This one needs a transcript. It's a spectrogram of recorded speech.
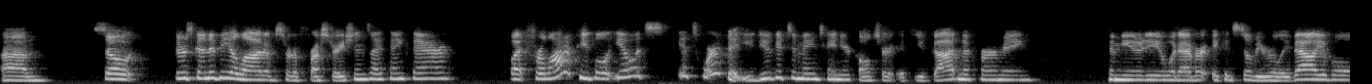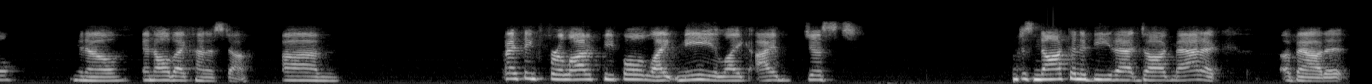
Um, so there's going to be a lot of sort of frustrations, I think, there. But for a lot of people, you know, it's it's worth it. You do get to maintain your culture. If you've got an affirming community or whatever, it can still be really valuable, you know, and all that kind of stuff. Um, but I think for a lot of people like me, like I'm just, I'm just not going to be that dogmatic about it.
